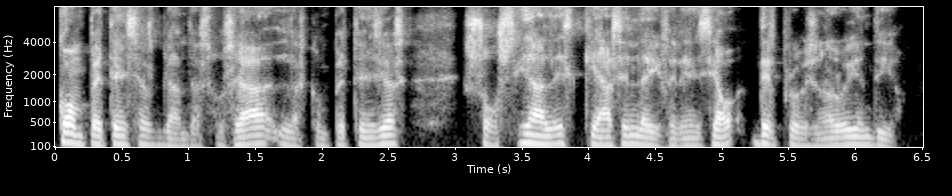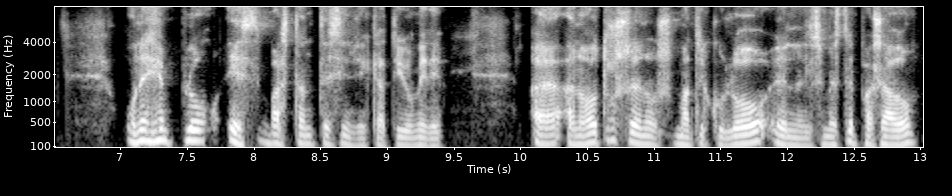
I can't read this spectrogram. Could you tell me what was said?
competencias blandas, o sea, las competencias sociales que hacen la diferencia del profesional hoy en día. Un ejemplo es bastante significativo. Mire, a, nosotros se nos matriculó en el semestre pasado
